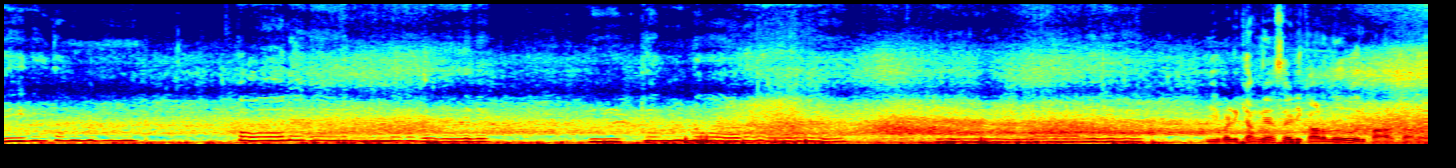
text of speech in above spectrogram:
ഈ വഴിക്ക് അങ്ങേ സൈഡിൽ കാണുന്നത് ഒരു പാർക്കാണ്.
